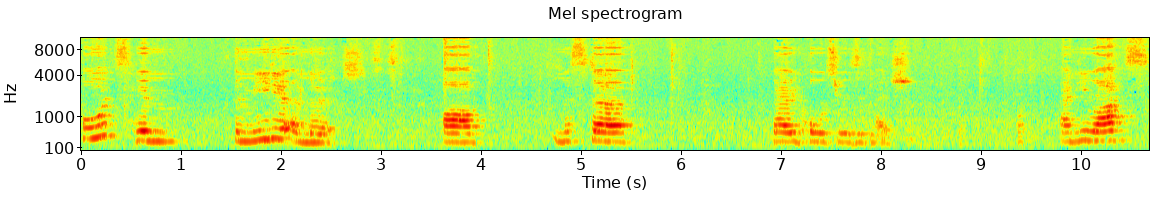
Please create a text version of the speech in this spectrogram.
forwards him the media alert of Mr. Barry Hall's resignation. And he writes,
